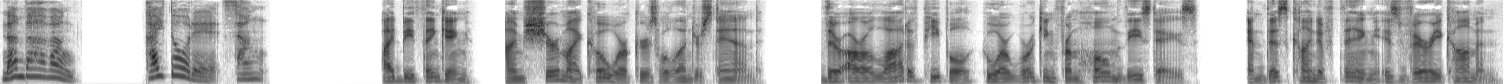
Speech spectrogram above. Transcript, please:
ナンバーワン回答例3 I'd be thinking, I'm sure my coworkers will understand. There are a lot of people who are working from home these days, and this kind of thing is very common.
